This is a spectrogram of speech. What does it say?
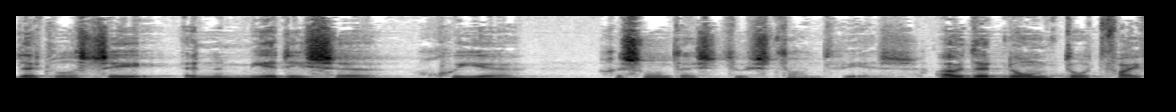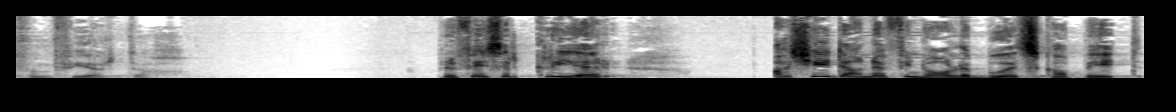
Dit wil sê in 'n mediese goeie gesondheidstoestand wees. Ouderdom tot 45. Professor Kreer, as jy dan 'n finale boodskap het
